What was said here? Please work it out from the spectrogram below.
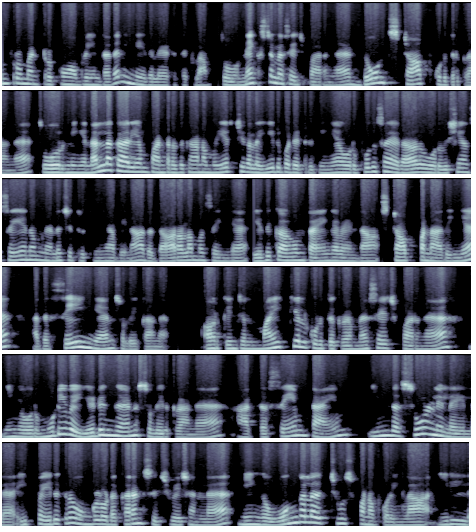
இம்ப்ரூவ்மெண்ட் இருக்கும் அப்படின்றத நீங்கள் இதில் எடுத்துக்கலாம். ஸோ நெக்ஸ்ட் மெசேஜ் பாருங்க. டோன்ட் ஸ்டாப் குடுத்துருக்காங்க. ஸோ நீங்க நல்ல காரியம் பண்றதுக்கான முயற்சிகளை ஈடுபட்டுட்டு இருக்கீங்க. ஒரு புதுசா ஏதாவது ஒரு விஷயம் செய்யணும்னு நினைச்சிட்டு இருக்கீங்க அப்படின்னா அத தாராளமா செய்யுங்க. எதுக்காகவும் தயங்க வேண்டாம். ஸ்டாப் பண்ணாதீங்க. அத செய்யுங்கன்னு சொல்லியிருக்காங்க. ஆர்கேஞ்சல் மைக்கேல் குடுத்துருக்கிற மெசேஜ் பாருங்க. நீங்க ஒரு முடிவை எடுங்கன்னு சொல்லியிருக்கிறாங்க அட் த சேம் டைம் இந்த சூழ்நிலையில, இப்ப இருக்கிற உங்களோட கரண்ட் சுச்சுவேஷன்ல நீங்க உங்களை சூஸ் பண்ண போறீங்களா? இல்ல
